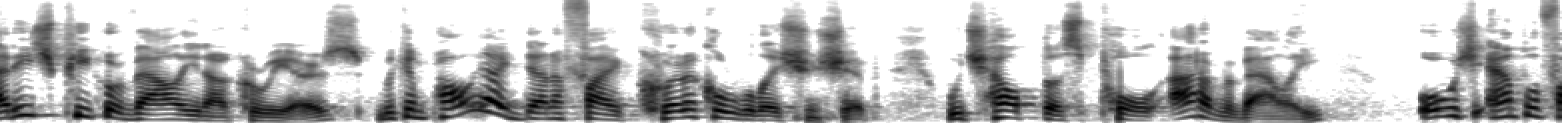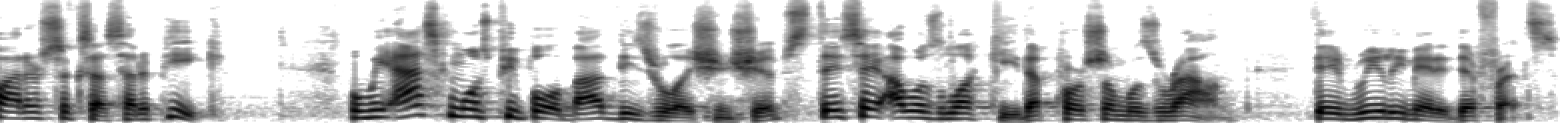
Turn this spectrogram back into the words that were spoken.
At each peak or valley in our careers, we can probably identify a critical relationship which helped us pull out of a valley or which amplified our success at a peak. When we ask most people about these relationships, they say, I was lucky that person was around. They really made a difference.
